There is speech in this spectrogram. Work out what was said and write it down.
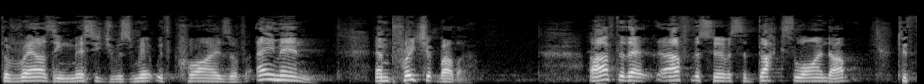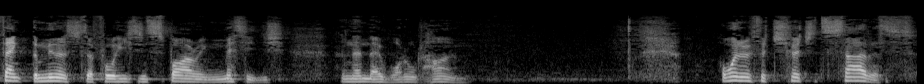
The rousing message was met with cries of Amen and preach it, brother. After that, after the service, the ducks lined up to thank the minister for his inspiring message, and then they waddled home. I wonder if the church at Sardis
